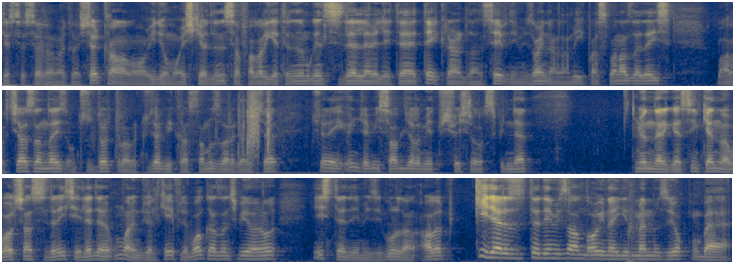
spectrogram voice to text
Herkese selam arkadaşlar. Kanalıma videoma hoş geldiniz. Sefalar getirdiniz. Bugün sizlerle birlikte tekrardan sevdiğimiz oyunlardan Büyük Basmanaz'dayız Balıkçı Hasan'dayız. 34 liralık güzel bir kasamız var arkadaşlar. Şöyle önce bir sallayalım 75 liralık spinden. Gönder gelsin. Kendime bol şans sizlere iyi seyirler dilerim umarım güzel keyifli bol kazanç bir oyun olur. İstediğimizi buradan alıp gideriz. İstediğimiz anda oyuna girmemiz yok mu be?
